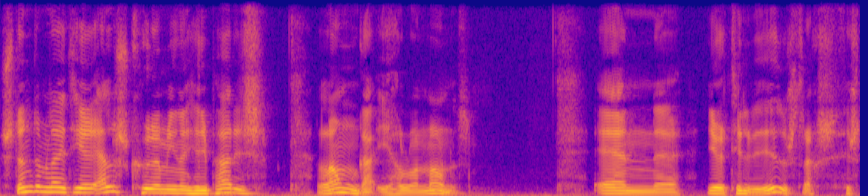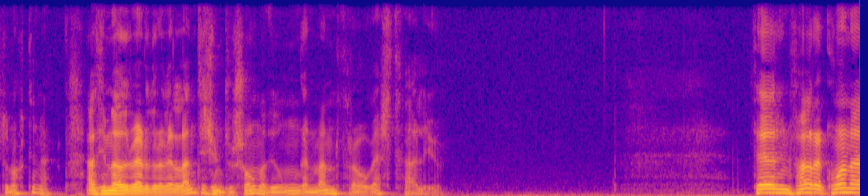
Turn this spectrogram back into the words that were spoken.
Stundum læti ég elsk huga mína hér í París langa í halvan mánuð. En uh, ég er til við yður strax fyrstu nóttina af því maður verður að vera landisundur sóma við ungan mann frá vestfælíu. Þegar hinn fara kona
